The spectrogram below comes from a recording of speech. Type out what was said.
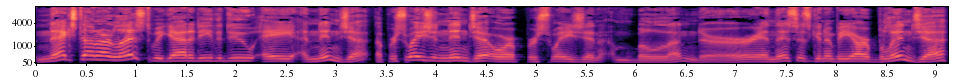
Next on our list, we got to either do a ninja, a persuasion ninja, or a persuasion blunder. And this is going to be our blinja,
